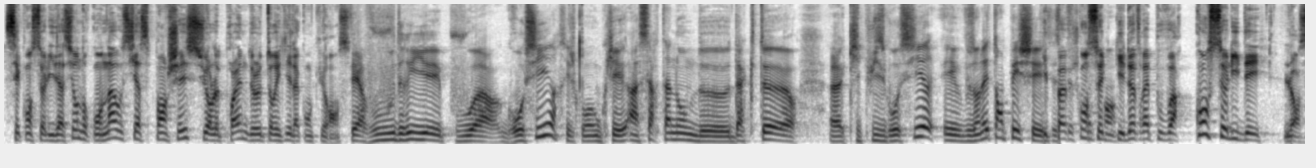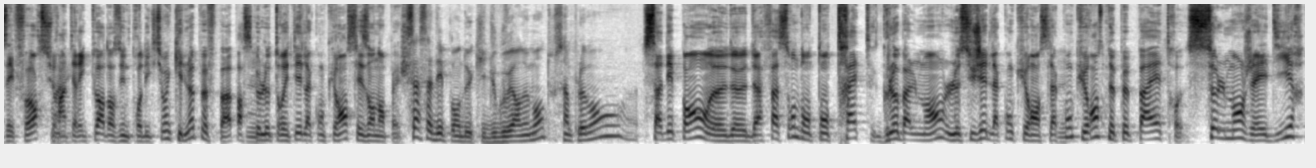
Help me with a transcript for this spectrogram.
ces consolidations. Donc on a aussi à se pencher sur le problème de l'autorité de la concurrence. C'est-à-dire vous voudriez pouvoir grossir, si je comprends, ou qu'il y ait un certain nombre d'acteurs euh, qui puissent grossir et vous en êtes empêché. Qui, peuvent qui devraient pouvoir consolider leurs efforts sur un territoire dans une production et qu'ils ne le peuvent pas parce que mm. l'autorité de la concurrence les en empêche. Ça, ça dépend de qui du gouvernement, tout simplement Ça dépend euh, de, la façon dont on traite globalement le sujet de la concurrence. La mm. concurrence ne peut pas être seulement, j'allais dire,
